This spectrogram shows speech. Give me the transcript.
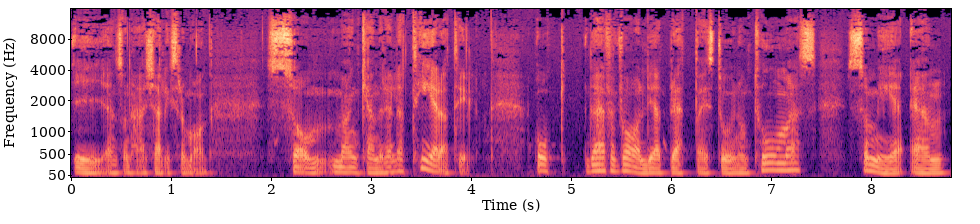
i en sån här kärleksroman som man kan relatera till. Och därför valde jag att berätta historien om Thomas som är en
